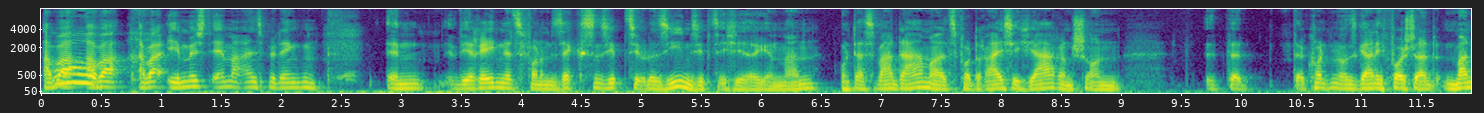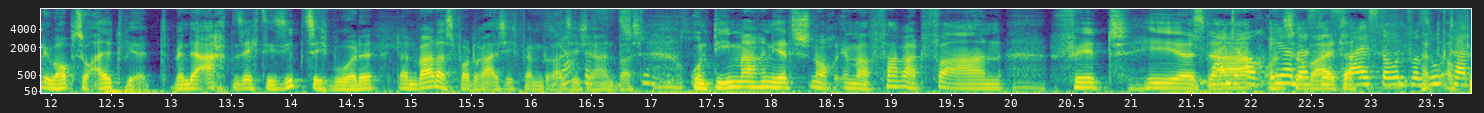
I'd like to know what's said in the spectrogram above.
Aber, uh. aber, aber ihr müsst immer eins bedenken, ähm, wir reden jetzt von einem 76- oder 77-jährigen Mann und das war damals vor 30 Jahren schon, äh, da konnten wir uns gar nicht vorstellen, dass ein Mann überhaupt so alt wird. Wenn der 68, 70 wurde, dann war das vor 30, 35 ja, Jahren was. Stimmt. Und die machen jetzt noch immer Fahrradfahren, fit, hier, ich da. Ich meinte auch eher, so dass weiter. das Leistone versucht hat,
